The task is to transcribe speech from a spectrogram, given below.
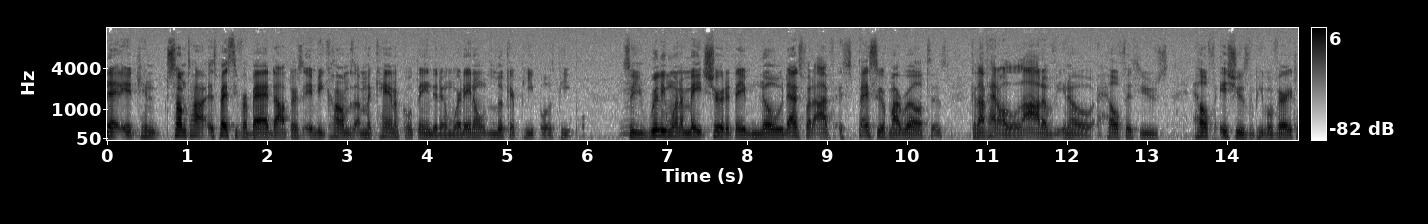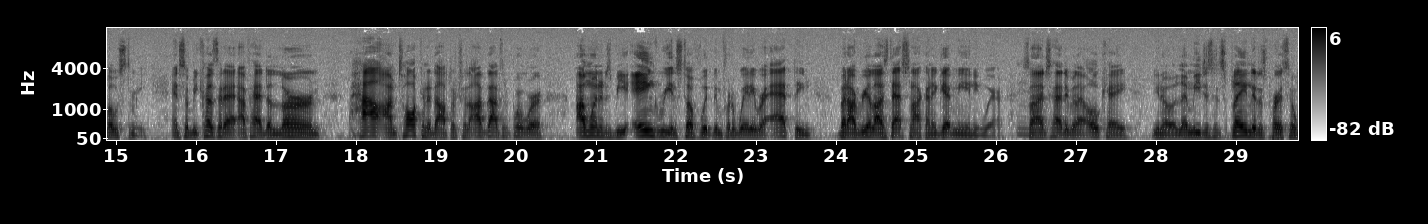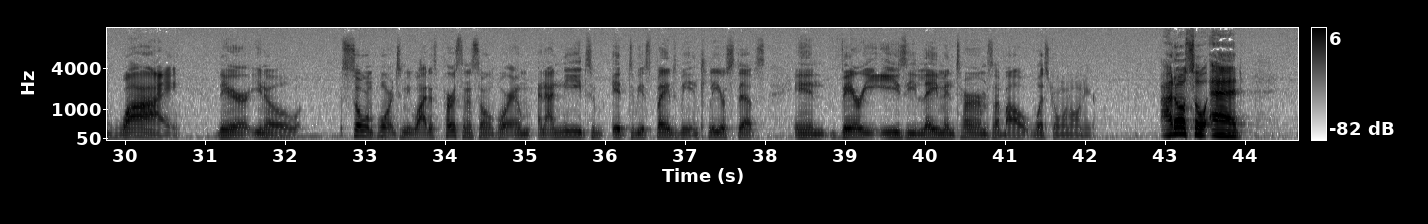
that it can sometimes, especially for bad doctors, it becomes a mechanical thing to them where they don't look at people as people. So you really want to make sure that they know. That's what I've, especially with my relatives, because I've had a lot of you know health issues, health issues with people very close to me, and so because of that, I've had to learn how I'm talking to doctors. Because I've got to the point where I wanted to be angry and stuff with them for the way they were acting, but I realized that's not going to get me anywhere. So I just had to be like, okay, you know, let me just explain to this person why they're you know so important to me why this person is so important and i need to it to be explained to me in clear steps in very easy layman terms about what's going on here I'd also add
